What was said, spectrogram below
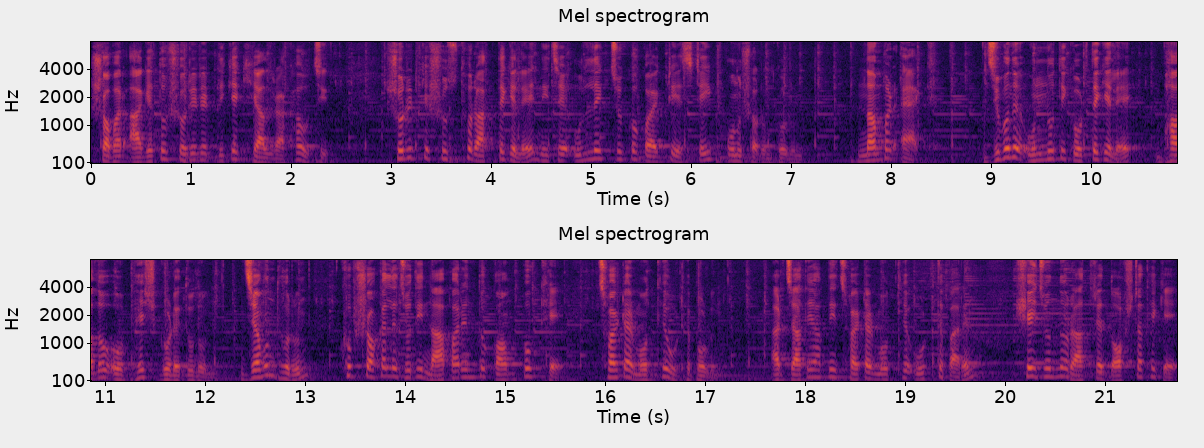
সবার আগে তো শরীরের দিকে খেয়াল রাখা উচিত। শরীরকে সুস্থ রাখতে গেলে নিচে উল্লেখযোগ্য কয়েকটি স্টেপ অনুসরণ করুন। নাম্বার এক, জীবনে উন্নতি করতে গেলে ভালো অভ্যেস গড়ে তুলুন। যেমন ধরুন, খুব সকালে যদি না পারেন তো কমপক্ষে ছয়টার মধ্যে উঠে পড়ুন। আর যাতে আপনি ছয়টার মধ্যে উঠতে পারেন, সেই জন্য রাত্রে দশটা থেকে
